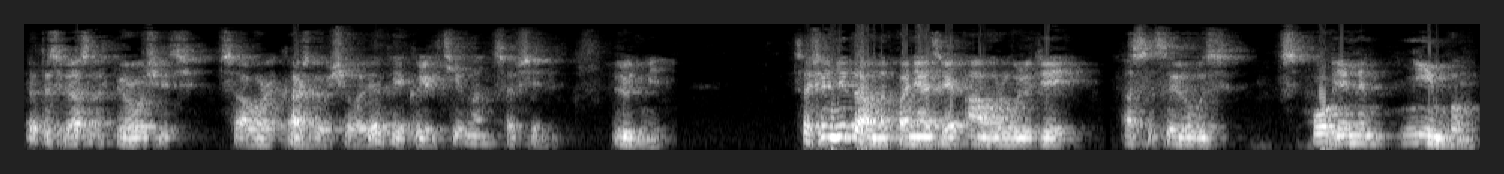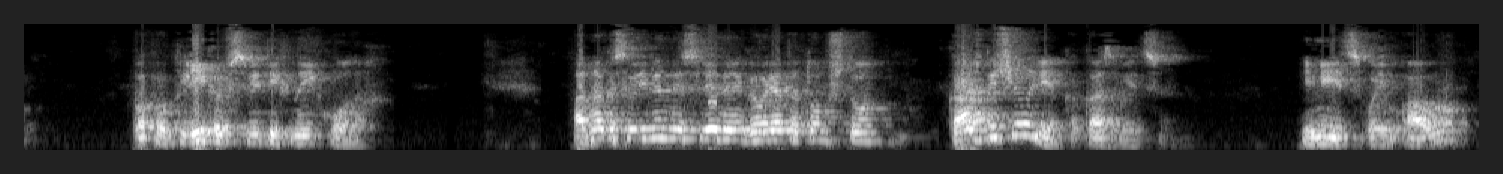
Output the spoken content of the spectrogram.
это связано в первую очередь с аурой каждого человека и коллективно со всеми людьми. Совсем недавно понятие ауры у людей ассоциировалось с огненным нимбом вокруг ликов святых на иконах. Однако современные исследования говорят о том, что каждый человек, оказывается, имеет свою ауру,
